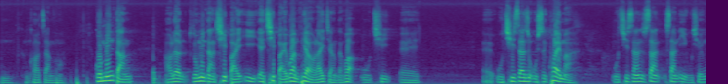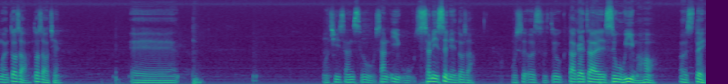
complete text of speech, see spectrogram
嗯，很夸张哈。国民党好了，国民党七百亿呃七百万票来讲的话，五七呃呃五七三是五十块嘛，五七三是三三亿五千万多少多少钱？呃五七三十五三亿五乘以四年多少？五十二十就大概在十五亿嘛哈，二十对。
